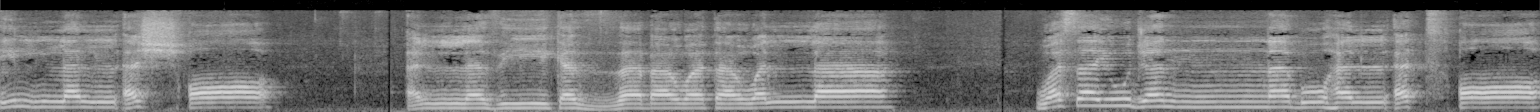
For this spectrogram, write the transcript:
إلا الأشقى الذي كذب وتولى وسيجنبها الأتقى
